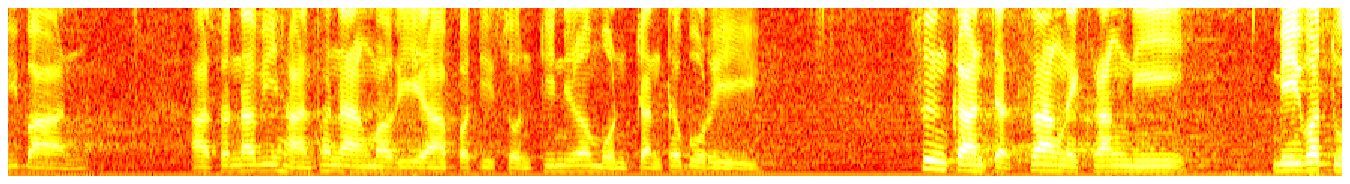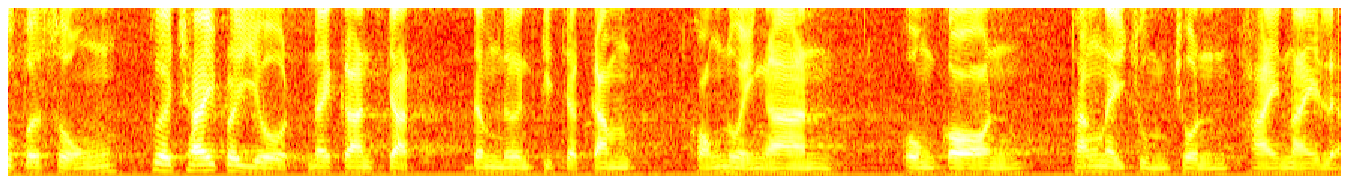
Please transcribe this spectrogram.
ภิบาล อาสนวิหารพระนางมาริยาปฏิสนธินิรมนต์จันทบุรี ซึ่งการจัดสร้างในครั้งนี้ มีวัตถุประสงค์เพื่อใช้ประโยชน์ในการจัดดำเนินกิจกรรมของหน่วยงาน องค์กร ทั้งในชุมชนภายในและ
